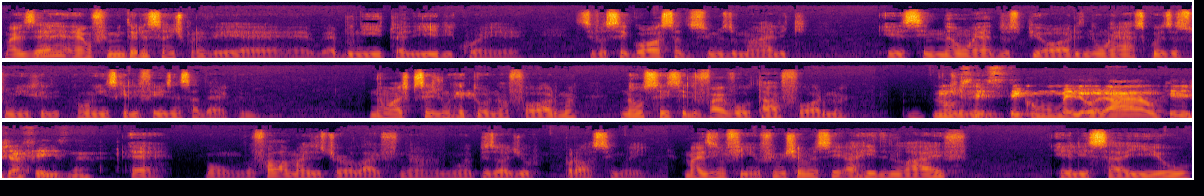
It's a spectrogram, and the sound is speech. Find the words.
Mas é, é um filme interessante para ver, é, é, é, bonito, é lírico, é, se você gosta dos filmes do Malik, esse não é dos piores, não é as coisas ruins que ele, fez nessa década. Não acho que seja um retorno à forma, não sei se ele vai voltar à forma não sei ele... se tem como melhorar o que ele já fez, né? É. Bom, vou falar mais do True Life na, no episódio próximo aí. Mas enfim, o filme chama-se A Hidden Life. Ele saiu,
